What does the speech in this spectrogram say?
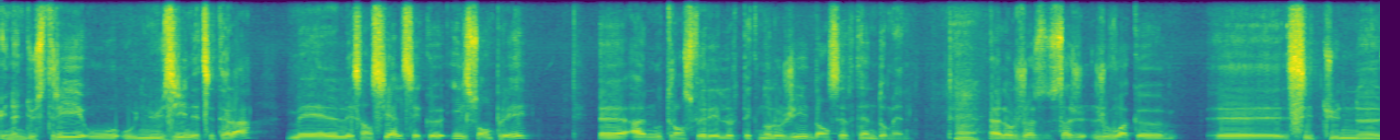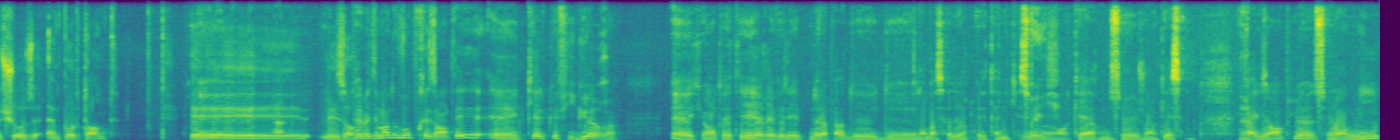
une industrie ou, ou, une usine, etc. Mais l'essentiel, c'est qu'ils sont prêts euh, à nous transférer leur technologie dans certains domaines. Alors ça, je, vois que euh, c'est une chose importante. Et les Permettez-moi de vous présenter euh, quelques figures qui ont été révélées de la part de, l'ambassadeur britannique ici oui. Caire, M. Jean Kessen. Par exemple, selon lui,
